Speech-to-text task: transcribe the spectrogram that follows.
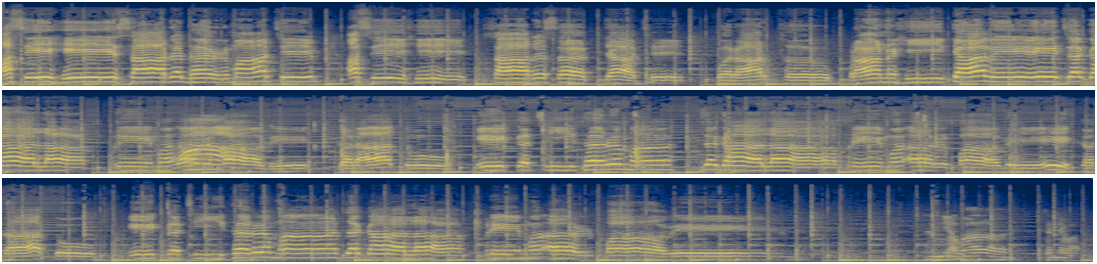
असे हे सार धर्माचे असे हे सार सत्याचे. परार्थ प्राण ही द्यावे जगाला प्रेम अर्पावे करा तो एकती धर्म जगाला प्रेम अर्पावे खरा तो. एकची धर्म जगाला प्रेम अर्पावे. धन्यवाद. धन्यवाद.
